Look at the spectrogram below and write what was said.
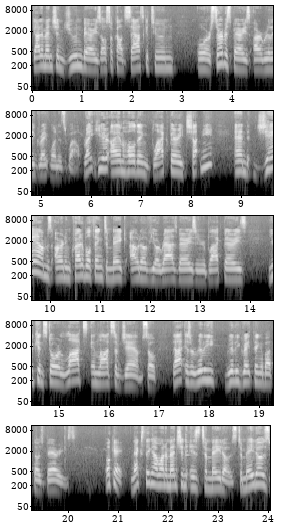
Got to mention June berries, also called Saskatoon or service berries are a really great one as well. Right here, I am holding blackberry chutney, and jams are an incredible thing to make out of your raspberries and your blackberries. You can store lots and lots of jam. So that is a really, really great thing about those berries. Okay, next thing I want to mention is tomatoes. Tomatoes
